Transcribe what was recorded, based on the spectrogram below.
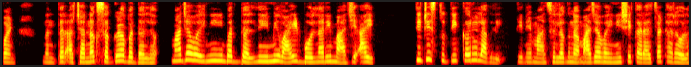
पण नंतर अचानक सगळं बदललं. माझ्या वहिनीबद्दल नेहमी वाईट बोलणारी माझी आई तिची स्तुती करू लागली. तिने माझं लग्न माझ्या वहिनीशी करायचं ठरवलं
